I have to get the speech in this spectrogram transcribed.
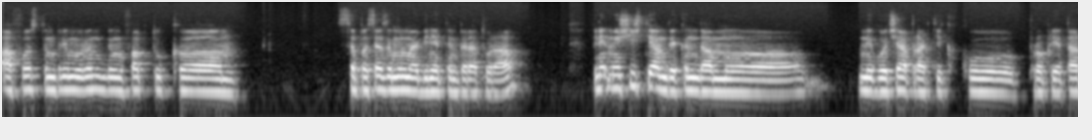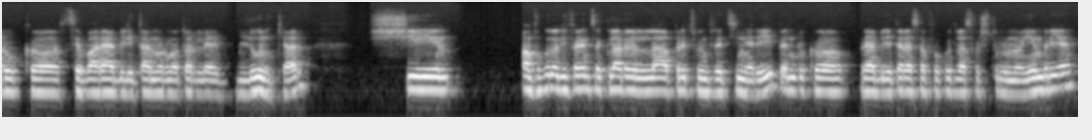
a fost în primul rând în faptul că se păstrează mult mai bine temperatura. Bine, noi și știam de când am uh, negociat practic cu proprietarul că se va reabilita în următoarele luni chiar și am făcut o diferență clară la prețul întreținerii pentru că reabilitarea s-a făcut la sfârșitul lui noiembrie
